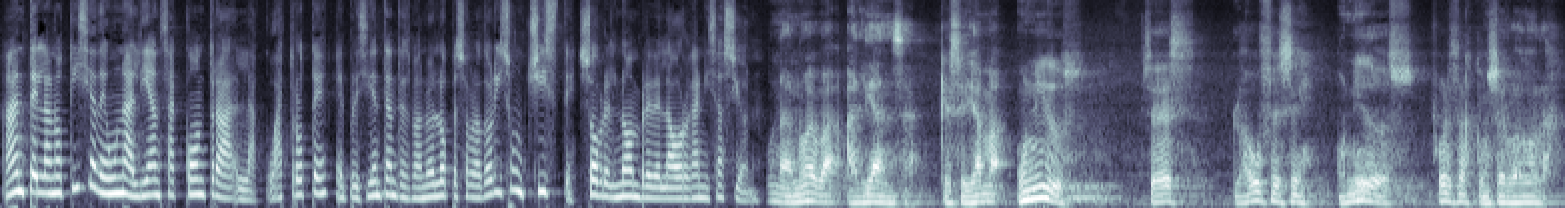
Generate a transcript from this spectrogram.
Ante la noticia de una alianza contra la 4T, el presidente Andrés Manuel López Obrador hizo un chiste sobre el nombre de la organización. Una nueva alianza que se llama Unidos, sea, es la UFC, Unidos Fuerzas Conservadoras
